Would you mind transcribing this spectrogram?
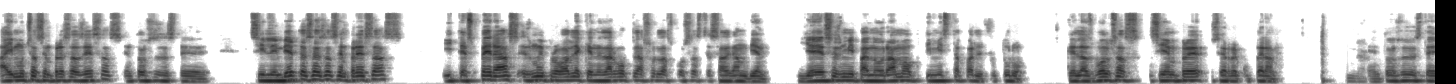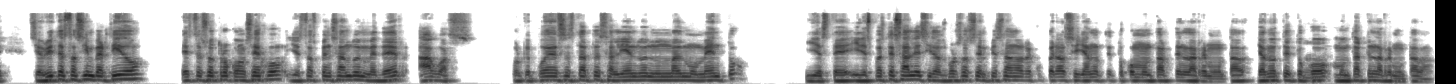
Hay muchas empresas de esas, entonces, este, si le inviertes a esas empresas y te esperas, es muy probable que en el largo plazo las cosas te salgan bien. Y ese es mi panorama optimista para el futuro, que las bolsas siempre se recuperan. Entonces, este, si ahorita estás invertido, este es otro consejo y estás pensando en meter aguas, porque puedes estarte saliendo en un mal momento y, este, y después te sales y las bolsas se empiezan a recuperarse y ya no te tocó montarte en la remontada, ya no te tocó montarte en la remontada.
